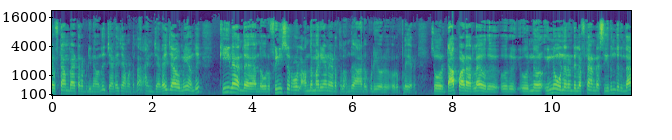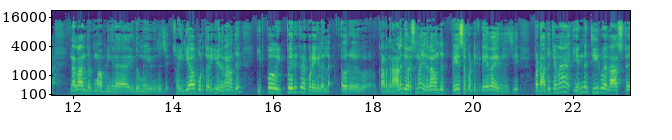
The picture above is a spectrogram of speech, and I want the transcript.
லெஃப்ட் ஆம் பேட்டர் அப்படின்னா வந்து ஜடேஜா மட்டும்தான். அண்ட் ஜடேஜாவுமே வந்து கீழே அந்த அந்த ஒரு ஃபினிஷர் ரோல் அந்த மாதிரியான இடத்துல வந்து ஆடக்கூடிய ஒரு ஒரு பிளேயர் ஸோ ஒரு டாப் ஆர்டரில் ஒரு ஒரு இன்னும் இன்னும் ஒன்று ரெண்டு லெஃப்ட் ஹேண்டர்ஸ் இருந்திருந்தால் நல்லா இருந்திருக்குமா அப்படிங்கிற இதுவுமே இருந்துச்சு. ஸோ இந்தியாவை பொறுத்த வரைக்கும் இதெல்லாம் வந்து இப்போ இப்போ இருக்கிற குறைகள் இல்லை. ஒரு கடந்த நாலஞ்சு வருஷமாக இதெல்லாம் வந்து பேசப்பட்டுக்கிட்டே தான் இருந்துச்சு. பட் அதுக்கெல்லாம் என்ன தீர்வை லாஸ்ட்டு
